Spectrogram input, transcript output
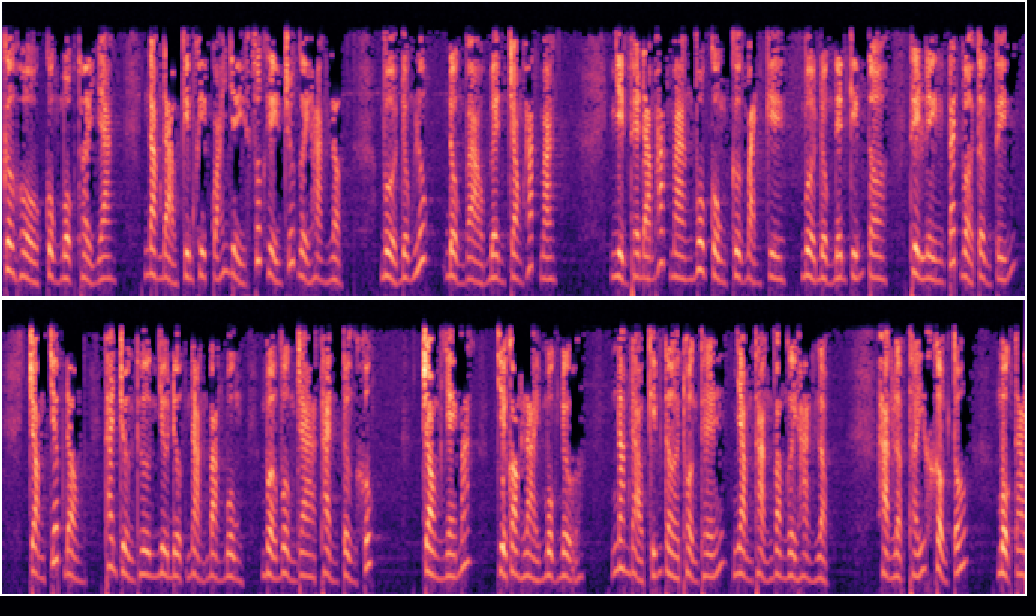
Cơ hồ cùng một thời gian, năm đạo kim khí quái dị xuất hiện trước người hàng lập, vừa đúng lúc đụng vào bên trong hắc mang. Nhìn thấy đám hắc mang vô cùng cường mạnh kia vừa đụng đến kiếm tơ, thì liền tách vỡ từng tiếng. Trong chớp đồng, thanh trường thương như được nặng bằng bùn, vỡ vụn ra thành từng khúc. Trong nháy mắt, chỉ còn lại một nửa, năm đạo kiếm tơ thuận thế nhằm thẳng vào người hàng lập. Hàng lập thấy không tốt, một tay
